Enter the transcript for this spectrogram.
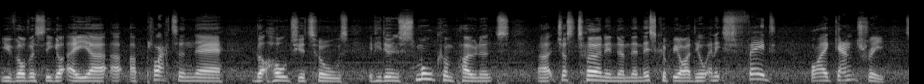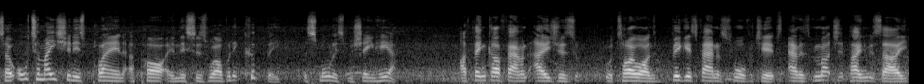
You've obviously got a, uh, a, platen there that holds your tools. If you're doing small components, uh, just turning them, then this could be ideal. And it's fed by a gantry. So automation is playing a part in this as well, but it could be the smallest machine here. I think I found Asia's or Taiwan's biggest fan of Swarf and Chips, and as much as it pains me to say,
